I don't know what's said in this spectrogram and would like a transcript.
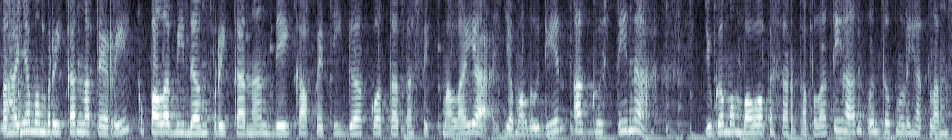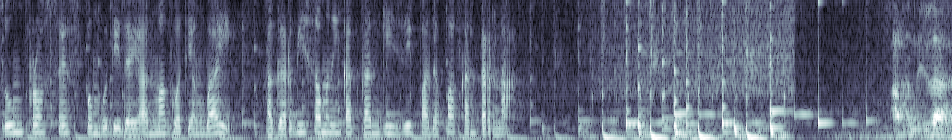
Tak hanya memberikan materi, Kepala Bidang Perikanan DKP 3 Kota Tasikmalaya, Jamaluddin Agustina, juga membawa peserta pelatihan untuk melihat langsung proses pembudidayaan maggot yang baik agar bisa meningkatkan gizi pada pakan ternak. Alhamdulillah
